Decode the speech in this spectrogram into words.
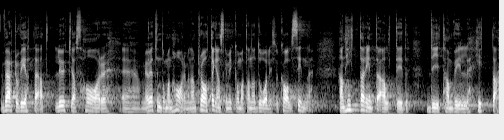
Värt att veta att Lukas har, ehm, jag vet inte om han har det, men han pratar ganska mycket om att han har dåligt lokalsinne. Han hittar inte alltid dit han vill hitta,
